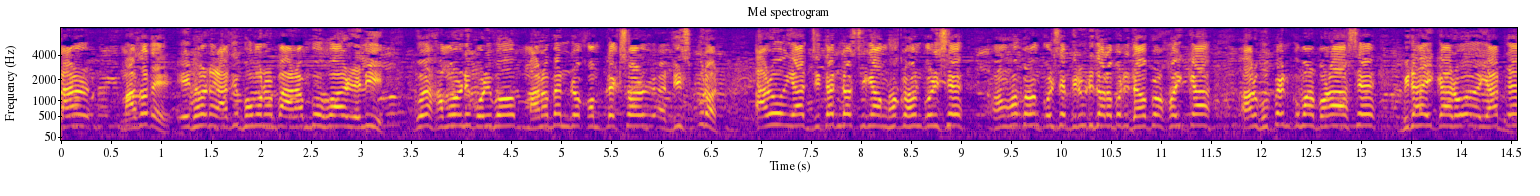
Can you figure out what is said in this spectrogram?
তাৰ মাজতে এই ধৰণে ৰাজীৱ ভৱনৰ পৰা আৰম্ভ হোৱা ৰেলী গৈ সামৰণি পৰিব মানৱেন্দ্ৰ কমপ্লেক্সৰ দিছপুৰত। আৰু ইয়াত জিতেন্দ্ৰ সিঙে অংশগ্ৰহণ কৰিছে অংশগ্ৰহণ কৰিছে বিৰোধী দলপতি দেৱপ্ৰ শইকীয়া আৰু ভূপেন কুমাৰ বৰা আছে বিধায়িকা আৰু ইয়াতে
